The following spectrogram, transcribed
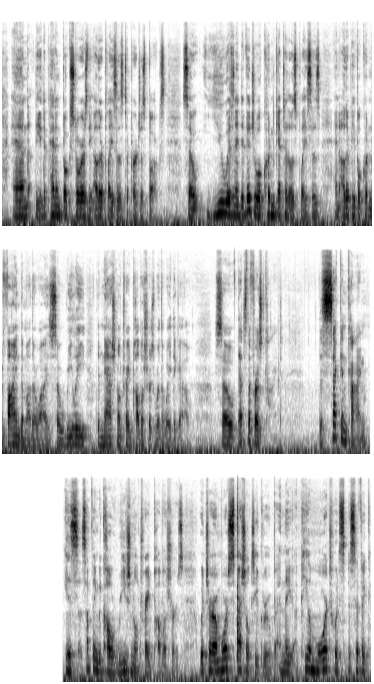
and the independent bookstores, the other places to purchase books. So you as an individual couldn't get to those places and other people couldn't find them otherwise. So really the national trade publishers were the way to go. So that's the first kind. The second kind is something we call regional trade publishers, which are a more specialty group and they appeal more to a specific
